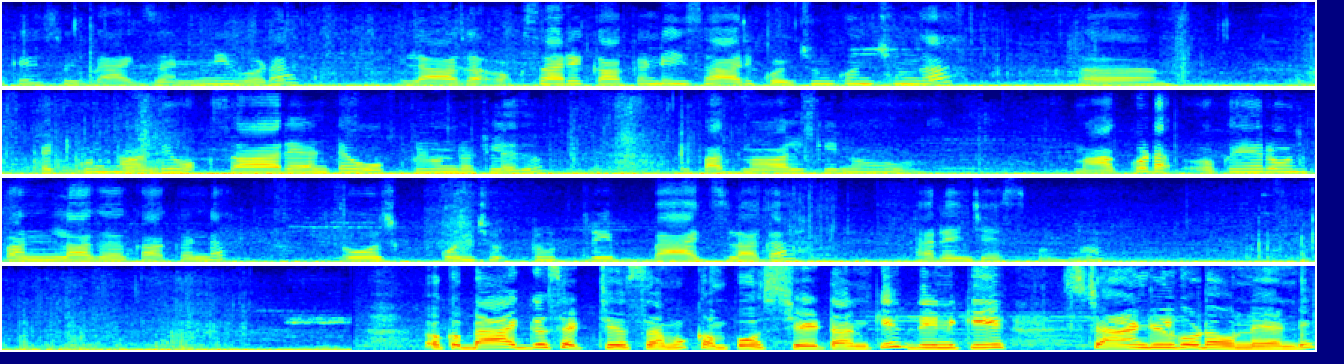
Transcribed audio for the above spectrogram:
ఓకే సో ఈ బ్యాగ్స్ అన్నీ కూడా ఇలాగా ఒకసారి కాకుండా ఈసారి కొంచెం కొంచెంగా పెట్టుకుంటున్నాం అండి. ఒకసారి అంటే ఒప్పులు ఉండట్లేదు. ఈ పద్మ వాళ్ళకిను మాకు కూడా ఒకే రోజు పనిలాగా కాకుండా రోజు కొంచెం టూ త్రీ బ్యాగ్స్ లాగా అరేంజ్ చేసుకుంటున్నాం. ఒక బ్యాగ్ సెట్ చేసాము కంపోజ్ చేయడానికి దీనికి స్టాండ్లు కూడా ఉన్నాయండి.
